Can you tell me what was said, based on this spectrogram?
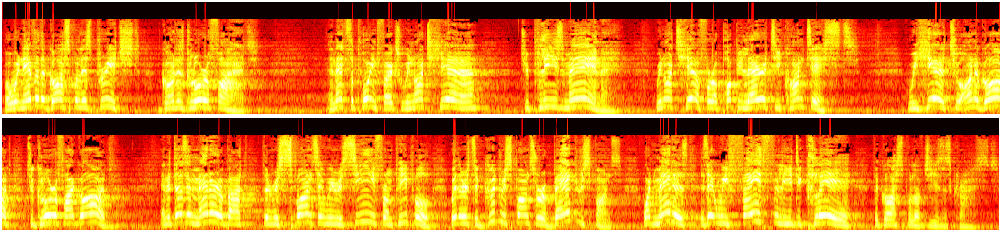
But whenever the gospel is preached, God is glorified. And that's the point, folks. We're not here to please man. We're not here for a popularity contest. We're here to honor God, to glorify God. And it doesn't matter about the response that we receive from people, whether it's a good response or a bad response. What matters is that we faithfully declare the gospel of Jesus Christ.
